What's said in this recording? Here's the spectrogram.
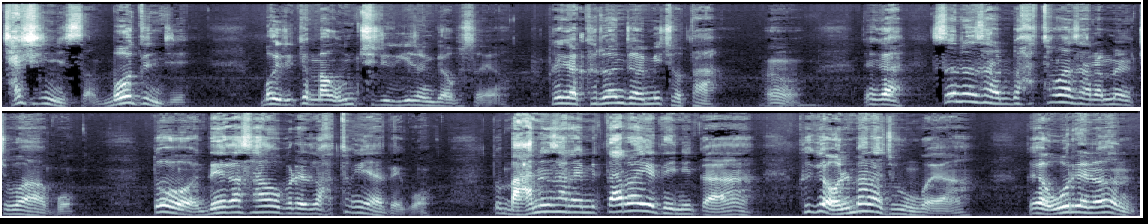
자신 있어 뭐든지 뭐 이렇게 막 움츠리고 이런 게 없어요. 그러니까 그런 점이 좋다. 어. 그러니까 쓰는 사람도 화통한 사람을 좋아하고 또 내가 사업을 해도 화통해야 되고 또 많은 사람이 따라야 되니까 그게 얼마나 좋은 거야. 그러니까 올해는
